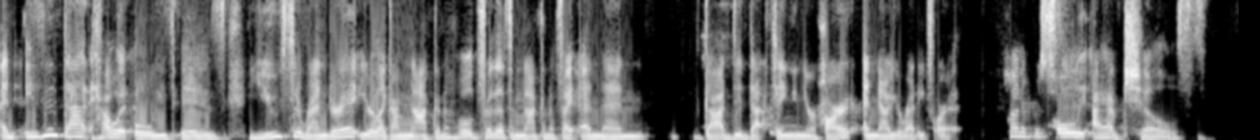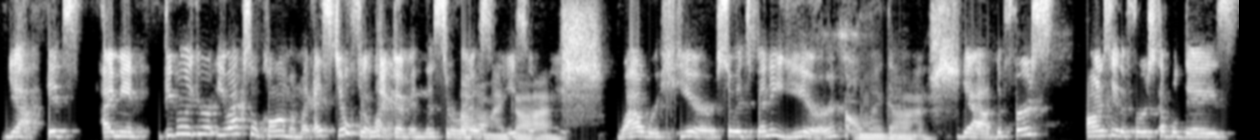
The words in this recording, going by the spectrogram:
And isn't that how it always is? You surrender it. You're like, I'm not going to hold for this. I'm not going to fight. And then God did that thing in your heart, and now you're ready for it. 100%. Holy, I have chills yeah, it's. I mean, people are like you you act so calm. I'm like, I still feel like I'm in this surreal Oh my of, like, gosh. wow, we're here. So it's been a year. Oh my gosh. Yeah, the first, honestly, the first couple days,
